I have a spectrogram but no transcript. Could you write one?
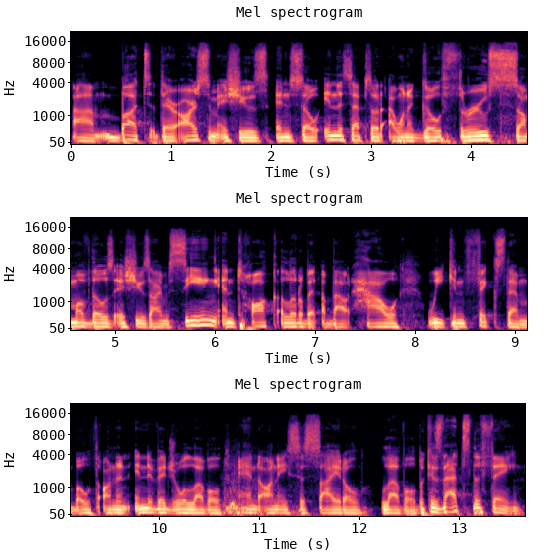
Um, but there are some issues, and so in this episode, I want to go through some of those issues I'm seeing and talk a little bit about how we can fix them both on an individual level and on a societal level. Because that's the thing.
